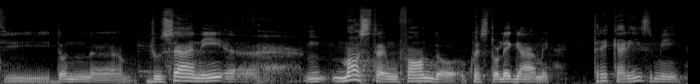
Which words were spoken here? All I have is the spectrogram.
di Don eh, Giussani, eh, mostra in fondo questo legame. Tre carismi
